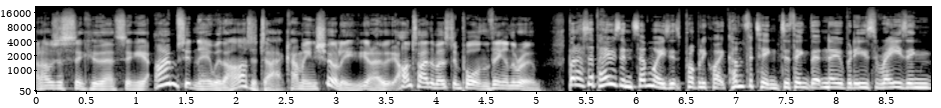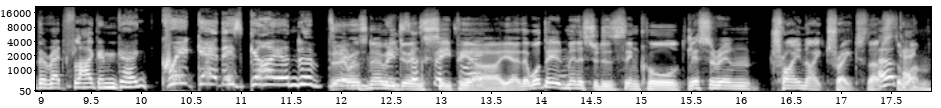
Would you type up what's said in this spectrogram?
And I was just thinking there, thinking, I'm sitting here with a heart attack. I mean, surely, you know, aren't I the most important thing in the room? But I suppose in some ways it's probably quite comforting to think that nobody's raising the red flag and going, quick, get this guy under. There was nobody doing CPR. away." Yeah, what they administered is a thing called glyceryl trinitrate. That's the one.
